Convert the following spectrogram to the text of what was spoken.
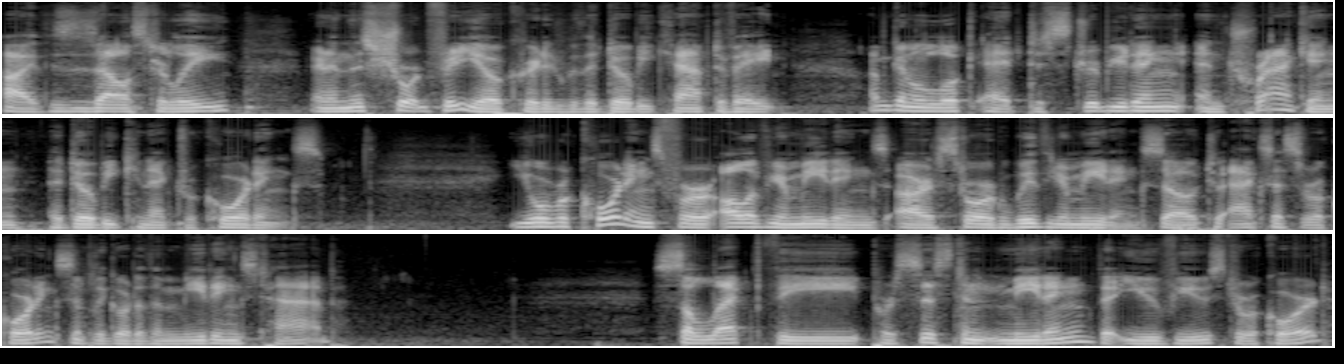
Hi, this is Alistair Lee, and in this short video created with Adobe Captivate, I'm going to look at distributing and tracking Adobe Connect recordings. Your recordings for all of your meetings are stored with your meeting, so to access a recording, simply go to the Meetings tab, select the persistent meeting that you've used to record,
